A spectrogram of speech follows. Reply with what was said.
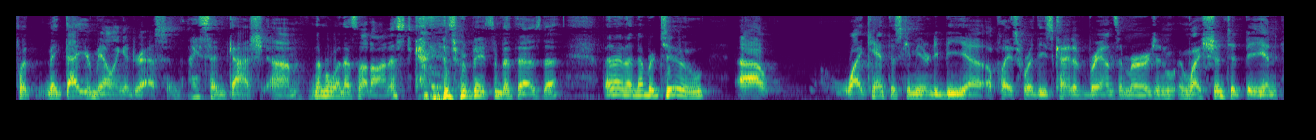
put make that your mailing address?" And I said, "Gosh, um, number one, that's not honest because we're based in Bethesda, but then number two. Uh, why can't this community be a, a, place where these kind of brands emerge, and, and, why shouldn't it be? And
